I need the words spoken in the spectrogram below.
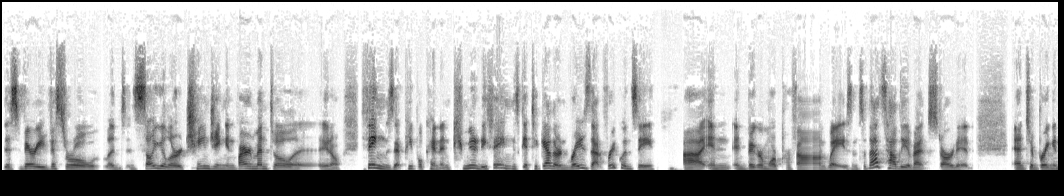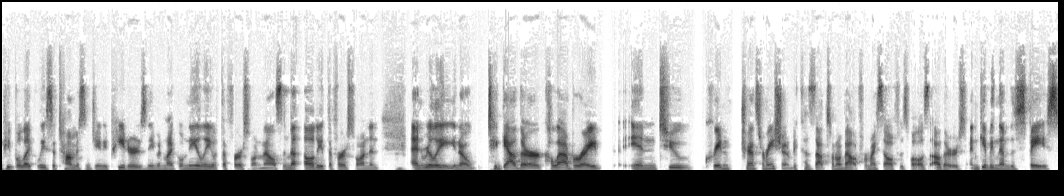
this very visceral and cellular changing environmental uh, you know things that people can and community things get together and raise that frequency uh, in in bigger more profound ways. And so that's how the event started. And to bring in people like Lisa Thomas and Jeannie Peters and even Michael Neely with the first one and Allison Melody at the first one and and really you know together collaborate into creating transformation because that's what I'm about for myself as well as others and giving them the space,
